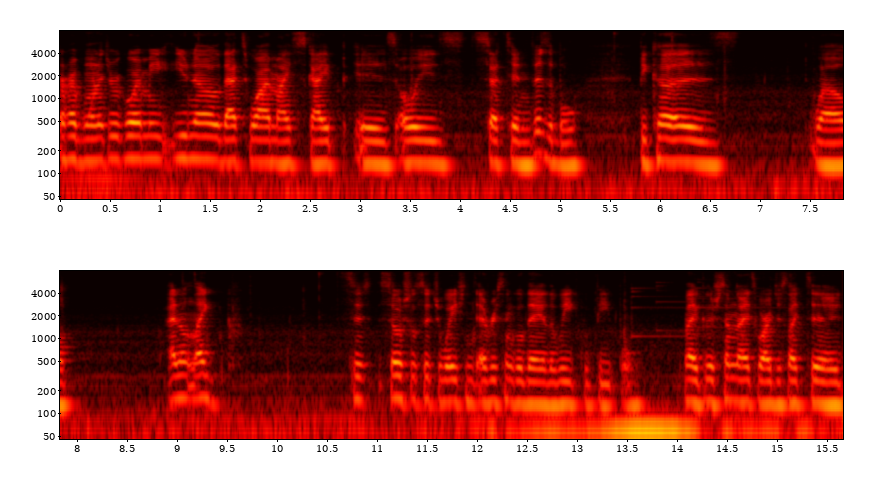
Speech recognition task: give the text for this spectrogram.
or have wanted to record me, you know that's why my Skype is always set to invisible. Because, well, I don't like social situations every single day of the week with people. Like there's some nights where I just like to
